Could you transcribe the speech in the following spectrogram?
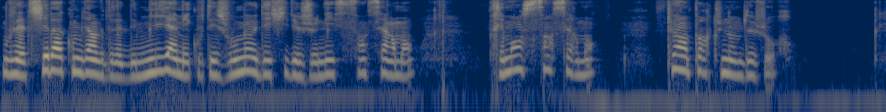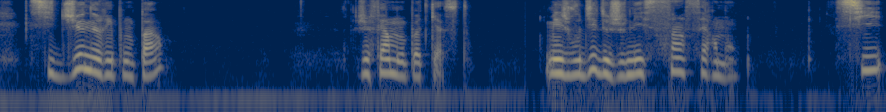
Vous êtes, je sais pas combien, vous êtes des milliers à m'écouter. Je vous mets au défi de jeûner sincèrement, vraiment sincèrement, peu importe le nombre de jours. Si Dieu ne répond pas, je ferme mon podcast. Mais je vous dis de jeûner sincèrement. Si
